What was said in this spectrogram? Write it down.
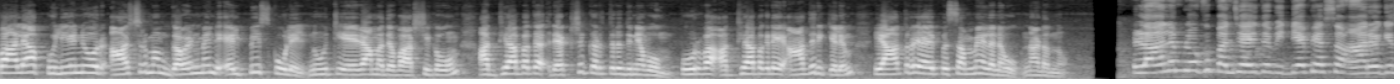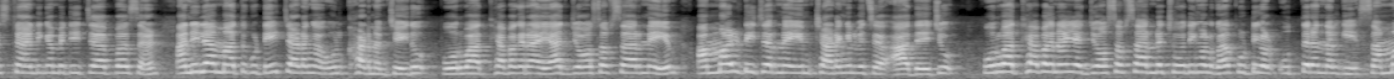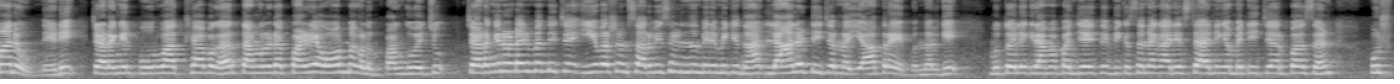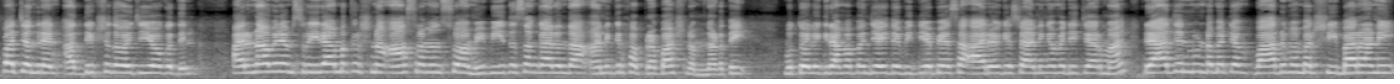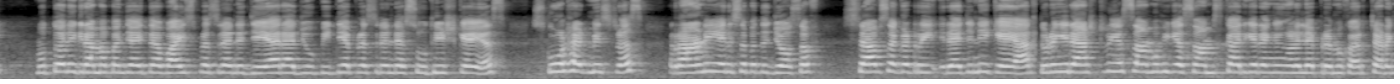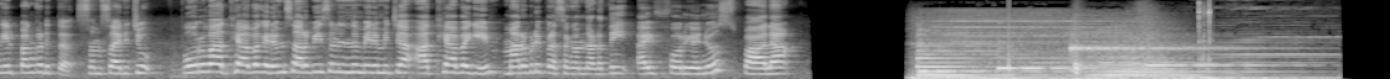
പാല പുലിയന്നൂർ ആശ്രമം government L P സ്കൂളിൽ നൂറ്റിയേഴാമത് വാർഷികവും അധ്യാപക രക്ഷകർത്തൃദിനവും പൂർവ അധ്യാപകരെ ആദരിക്കലും യാത്രയയപ്പ് സമ്മേളനവും നടന്നു. ലാലം ബ്ലോക്ക് പഞ്ചായത്ത് വിദ്യാഭ്യാസ ആരോഗ്യ standing committee chairperson Anila Mathukutty ചടങ്ങ് ഉദ്ഘാടനം ചെയ്തു. പൂർവ അധ്യാപകരായ ജോസഫ് സാറിനെയും അമ്മാൾ ടീച്ചറിനെയും ചടങ്ങിൽ വെച്ച് ആദരിച്ചു. പൂർവ അധ്യാപകനായ ജോസഫ് സാറിന്റെ ചോദ്യങ്ങൾക്ക് കുട്ടികൾ ഉത്തരം നൽകി സമ്മാനവും നേടി. ചടങ്ങിൽ പൂർവാധ്യാപകർ തങ്ങളുടെ പഴയ ഓർമ്മകളും പങ്കുവച്ചു. ചടങ്ങിനോടനുബന്ധിച്ച് ഈ വർഷം സർവീസിൽ നിന്നും വിരമിക്കുന്ന ലാല ടീച്ചറിന് യാത്രയപ്പ് നൽകി. മുത്തോലി ഗ്രാമപഞ്ചായത്ത് വികസനകാര്യ standing committee chairperson Pushpa Chandran അധ്യക്ഷത വഹിച്ച യോഗത്തിൽ അരുണാപുരം ശ്രീരാമകൃഷ്ണ ആശ്രമം സ്വാമി വീതസംഗാനന്ദ അനുഗ്രഹ പ്രഭാഷണം നടത്തി. മുത്തോലി ഗ്രാമപഞ്ചായത്ത് വിദ്യാഭ്യാസ ആരോഗ്യ standing committee chairman Rajan Mundamattam ward member Sheeba Rani Mutholi grama panchayat vice president Jayaraju P T A president Sudheesh K S school headmistress Rani Elizabeth Joseph staff secretary Rajani K R തുടങ്ങി രാഷ്ട്രീയ സാമൂഹിക സാംസ്കാരിക രംഗങ്ങളിലെ പ്രമുഖർ ചടങ്ങിൽ പങ്കെടുത്ത് സംസാരിച്ചു. പൂർവ അധ്യാപകരും സർവീസിൽ നിന്നും വിരമിച്ച അധ്യാപകയും മറുപടി പ്രസംഗം നടത്തി. I four U news Pala.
